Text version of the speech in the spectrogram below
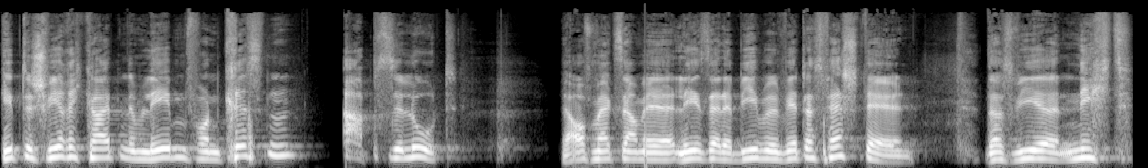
Gibt es Schwierigkeiten im Leben von Christen? Absolut. Der aufmerksame Leser der Bibel wird das feststellen, dass wir nicht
